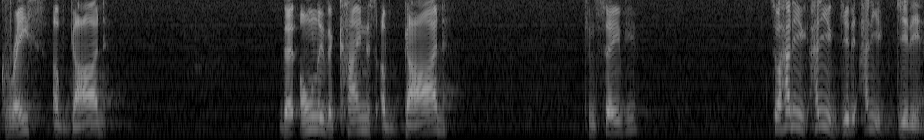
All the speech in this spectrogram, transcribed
grace of God. That only the kindness of God can save you. So how do you how do you get how do you get in?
